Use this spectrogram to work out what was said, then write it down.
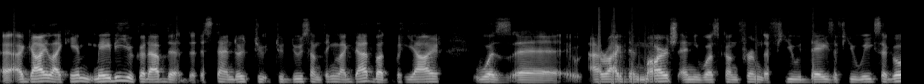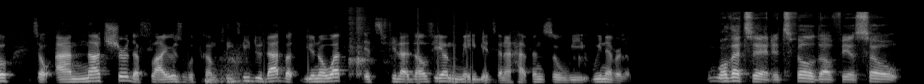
a guy like him, maybe you could have the, the, the, standard to to do something like that. But Briere was uh, arrived in March, and he was confirmed a few days, a few weeks ago. So I'm not sure the Flyers would completely do that. But you know what? It's Philadelphia. Maybe it's going to happen. So we we never know. Well, that's it. It's Philadelphia. So,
